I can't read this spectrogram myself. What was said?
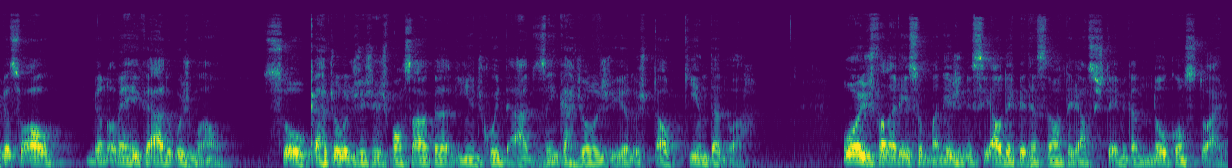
pessoal. Meu nome é Ricardo Guzmão. Sou cardiologista responsável pela linha de cuidados em cardiologia do Hospital Quinta Dor. Hoje falarei sobre o manejo inicial da hipertensão arterial sistêmica no consultório.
